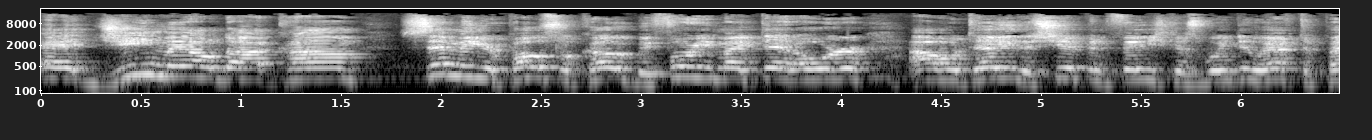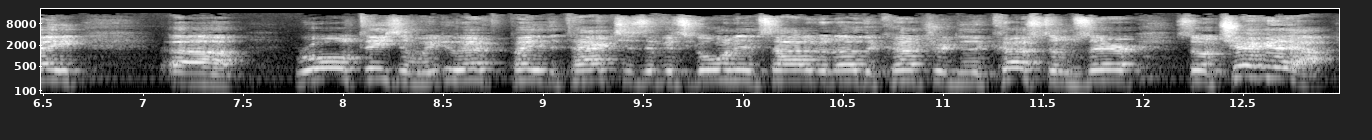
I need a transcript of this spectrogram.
at gmail.com. Send me your postal code before you make that order. I will tell you the shipping fees because we do have to pay uh, royalties and we do have to pay the taxes if it's going inside of another country to the customs there. So check it out.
